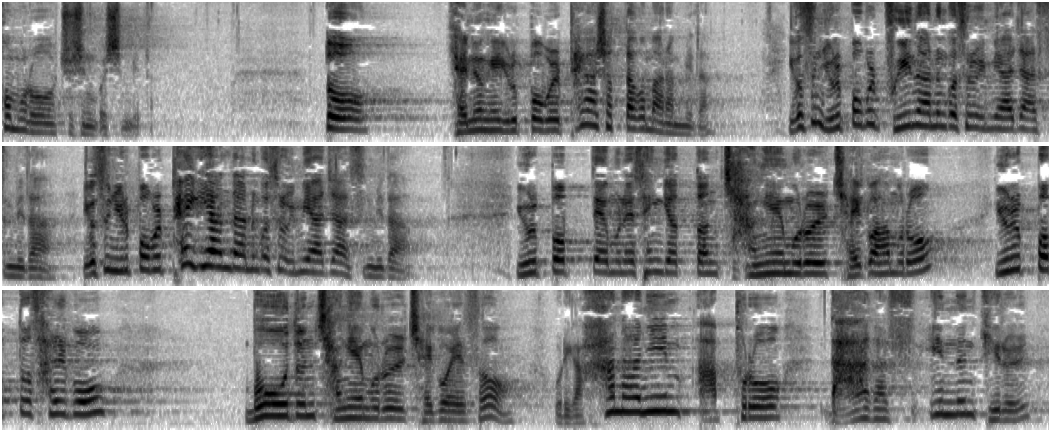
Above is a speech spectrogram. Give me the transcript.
허물어 주신 것입니다. 또 계명의 율법을 폐하셨다고 말합니다. 이것은 율법을 부인하는 것을 의미하지 않습니다. 이것은 율법을 폐기한다는 것을 의미하지 않습니다. 율법 때문에 생겼던 장애물을 제거함으로 율법도 살고 모든 장애물을 제거해서 우리가 하나님 앞으로 나아갈 수 있는 길을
